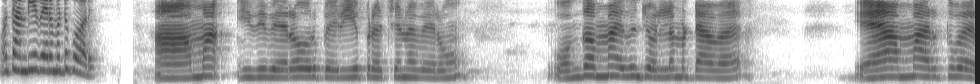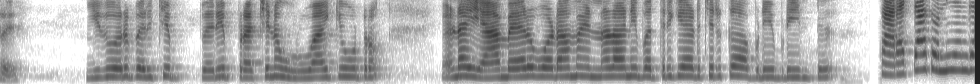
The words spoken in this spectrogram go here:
உன் தம்பிய பேரை மட்டும் போடு. ஆமாம் இது வேற ஒரு பெரிய பிரச்சனை வரும் உங்கள் அம்மா எதுவும் சொல்ல மாட்டாவ. என் அம்மா இருக்கு பாரு. இது ஒரு பெரிய பெரிய பிரச்சனை உருவாக்கி விட்ரும் ஏடா என் பேர் போடாமல் என்னடா நீ பத்திரிக்கை அடிச்சிருக்க? அப்படி இப்படின்ட்டு. கரெக்டா சொன்னீங்க.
